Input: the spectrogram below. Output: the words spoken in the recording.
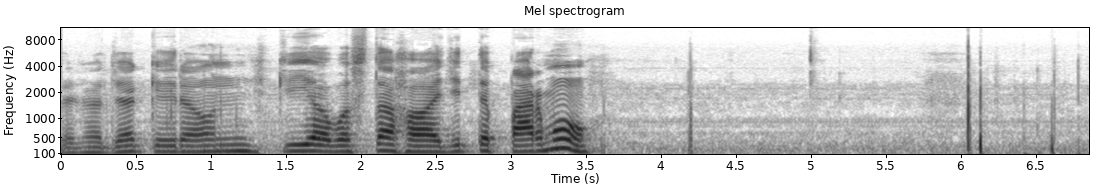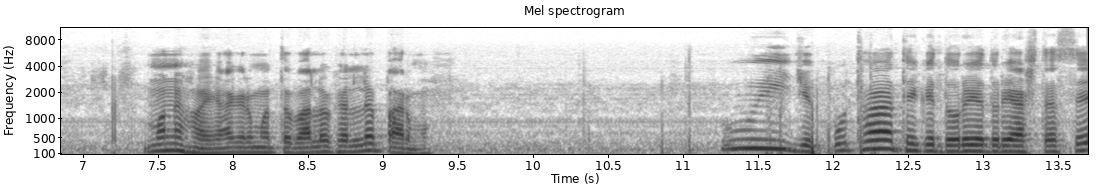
দেখা যাক এই রাউন্ড কি অবস্থা হয়, জিততে পারমু? মনে হয় আগের মতো ভালো খেললে পারমু। উই যে কোথা থেকে দৌড়ে দৌড়ে আসতেছে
